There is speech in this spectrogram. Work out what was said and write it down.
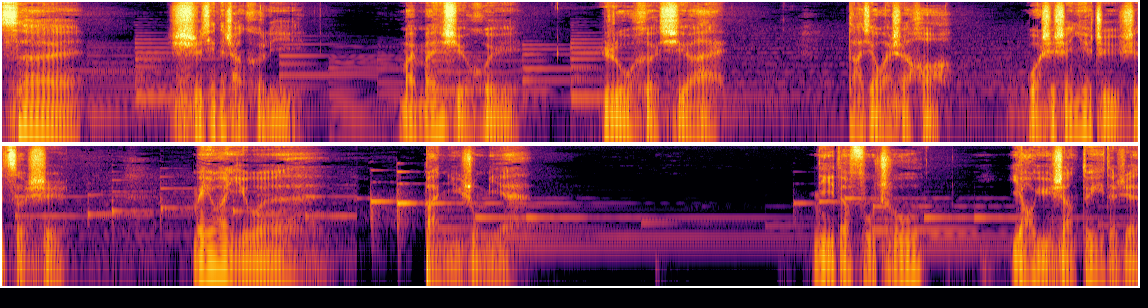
在时间的长河里，慢慢学会如何去爱。大家晚上好，我是深夜治愈师泽师。每晚一文伴你入眠。你的付出要遇上对的人。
